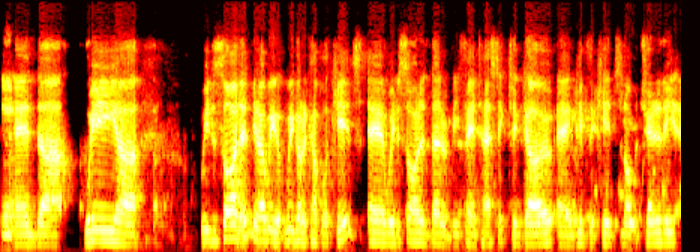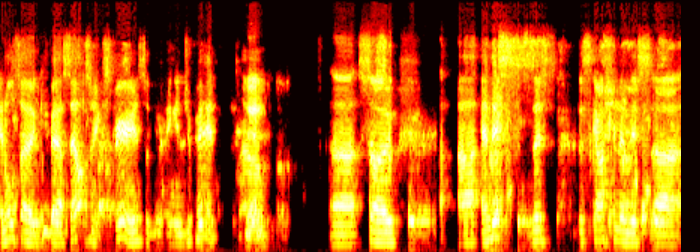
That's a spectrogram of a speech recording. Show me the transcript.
yeah. and uh, we uh, we decided, you know, we we got a couple of kids, and we decided that it would be fantastic to go and give the kids an opportunity, and also give ourselves an experience of living in Japan. Um, uh, so, uh, and this this discussion and this uh,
